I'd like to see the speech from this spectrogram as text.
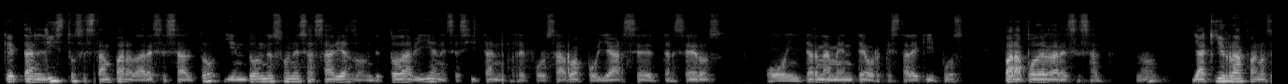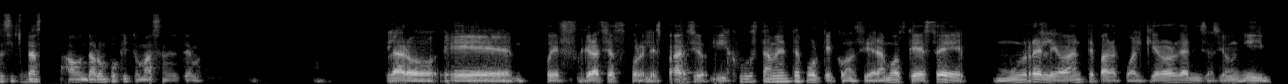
qué tan listos están para dar ese salto y en dónde son esas áreas donde todavía necesitan reforzar o apoyarse de terceros o internamente orquestar equipos para poder dar ese salto, ¿no? Y aquí, Rafa, no sé si quieras ahondar un poquito más en el tema. Claro, eh, pues gracias por el espacio y justamente porque consideramos que es eh, muy relevante para cualquier organización y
